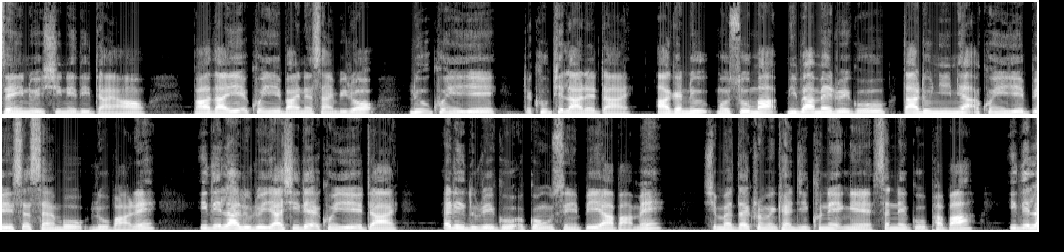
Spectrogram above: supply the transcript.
စိမ်းတွေရှိနေသည့်တိုင်အောင်ဘာသာရေးအခွင့်အရေးပိုင်းနဲ့ဆိုင်ပြီးတော့လူအခွင့်အရေးတစ်ခုဖြစ်လာတဲ့တိုင်အာဂနုမုတ်ဆိုးမမိဘမဲ့တွေကိုတာတူညီမျှအခွင့်အရေးပေးဆက်ဆံဖို့လိုပါတယ်။ဣသေလလူတွေရရှိတဲ့အခွင့်အရေးအတိုင်းအဲ့ဒီသူတွေကိုအကုန်အစင်ပေးရပါမယ်။ရှမသက်ခရစ်ဝင်ခန်းကြီးခုနှစ်ငယ်စနစ်ကိုဖတ်ပါ။ဣသေလ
